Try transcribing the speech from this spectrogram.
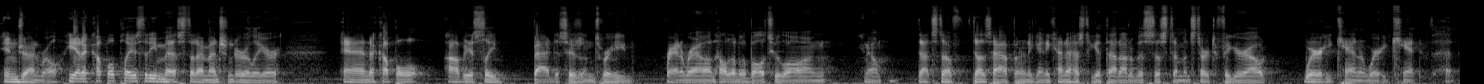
in general. He had a couple plays that he missed that I mentioned earlier, and a couple obviously bad decisions where he ran around, held onto the ball too long. You know, that stuff does happen. And again, he kind of has to get that out of his system and start to figure out where he can and where he can't do that.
